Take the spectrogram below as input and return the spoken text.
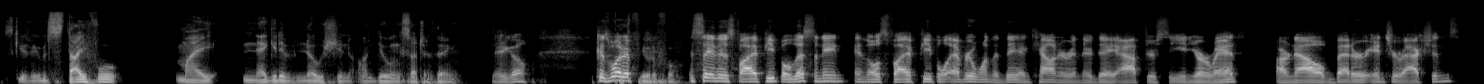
Excuse me. It would stifle my negative notion on doing such a thing. There you go. Because what That's if beautiful? say there's five people listening and those five people everyone that they encounter in their day after seeing your rant are now better interactions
